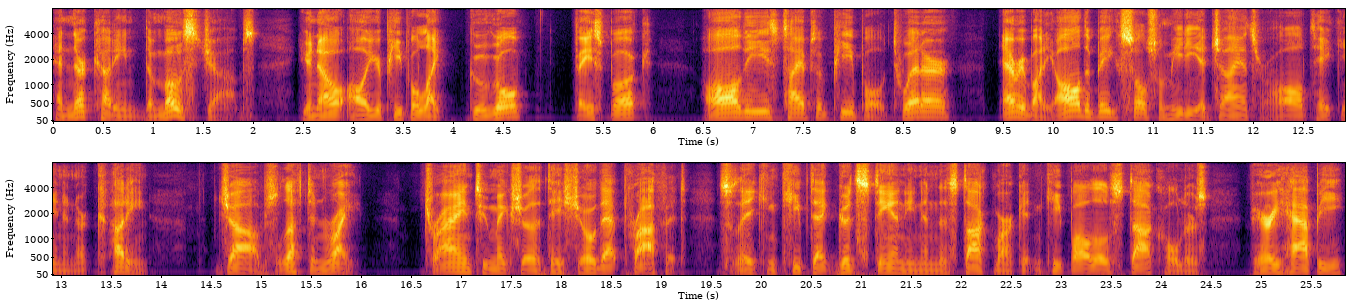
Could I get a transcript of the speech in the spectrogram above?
and they're cutting the most jobs. You know, all your people like Google, Facebook, all these types of people, Twitter, everybody, all the big social media giants are all taking and they're cutting jobs left and right, trying to make sure that they show that profit so they can keep that good standing in the stock market and keep all those stockholders very happy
